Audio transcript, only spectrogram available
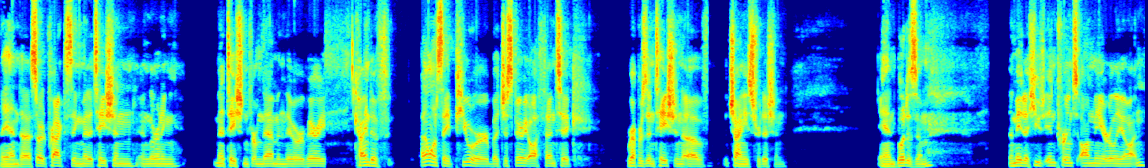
and uh, started practicing meditation and learning meditation from them, and they were very kind of I don't want to say pure, but just very authentic representation of the Chinese tradition and Buddhism. It made a huge imprint on me early on.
